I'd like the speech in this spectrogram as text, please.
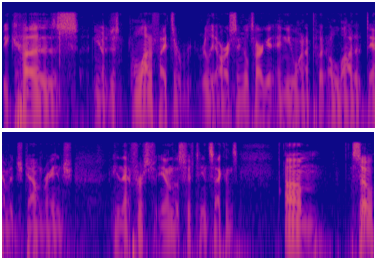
because you know just a lot of fights are really are single target, and you want to put a lot of damage downrange in that first you know, in those 15 seconds. Um, so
